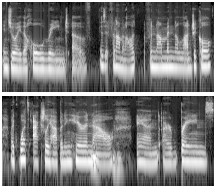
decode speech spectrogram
enjoy the whole range of is it phenomenal phenomenological like what's actually happening here and mm-hmm. now mm-hmm. and our brains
